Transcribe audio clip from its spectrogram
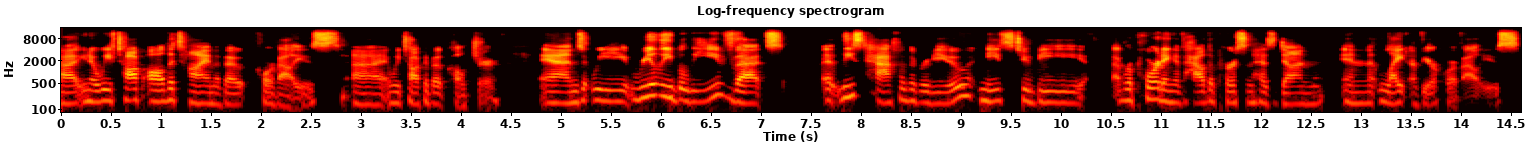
uh, you know, we've talked all the time about core values, uh, and we talk about culture, and we really believe that at least half of the review needs to be a reporting of how the person has done in light of your core values.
